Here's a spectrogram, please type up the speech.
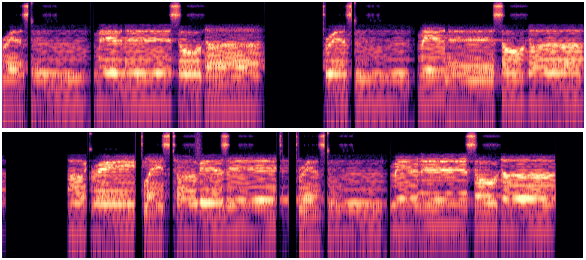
Princeton, Minnesota. Princeton, Minnesota. A great place to visit. Princeton, Minnesota.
